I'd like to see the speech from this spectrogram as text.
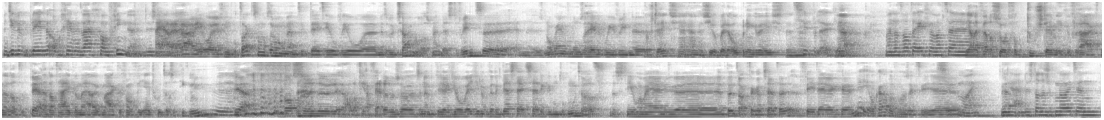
Want jullie bleven op een gegeven moment waren gewoon vrienden. Dus Nou ja, wij eh, waren heel erg in contact vanaf dat moment. Ik deed heel veel eh, met Ruud samen, was mijn beste vriend. eh, en eh, is nog een van onze hele goede vrienden. Nog steeds, ja. ja. Is hier ook bij de opening geweest. En, eh, Superleuk. Ja. ja. Maar dat had even wat... eh, Jelle heeft wel een soort van toestemming gevraagd nadat, het, Ja. nadat hij bij mij uitmaakte van vind jij het goed als ik nu... eh, Ja, het was eh, de, een half jaar verder of zo. Toen heb ik gezegd, joh, weet je nog dat ik destijds zei dat ik iemand ontmoet had? Dus die jongen waar jij nu eh, een punt achter gaat zetten, vind je het erg... eh, nee, joh, ga ervoor, zegt hij. eh. Supermooi. ja. Ja. dus dat is ook nooit een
